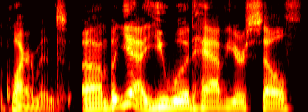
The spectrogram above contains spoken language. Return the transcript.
acquirement. Um, but yeah, you would have yourself.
